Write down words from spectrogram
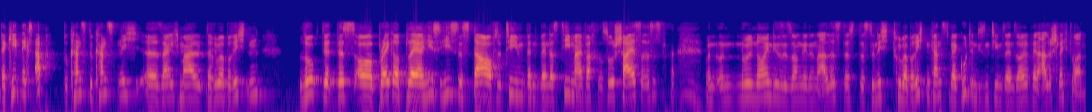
da geht nichts ab. Du kannst, du kannst nicht, äh, sag ich mal, darüber berichten, look, this is our breakout player, he's, he's the star of the team, wenn, wenn das Team einfach so scheiße ist und, und 0-9 die Saison geht und alles, dass, dass du nicht drüber berichten kannst, wer gut in diesem Team sein soll, wenn alle schlecht waren.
